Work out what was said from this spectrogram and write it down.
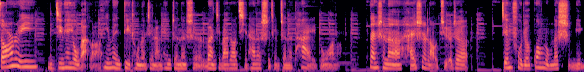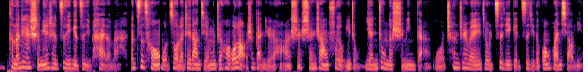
Sorry，你今天又晚了，因为地图呢这两天真的是乱七八糟，其他的事情真的太多了。但是呢，还是老觉着肩负着光荣的使命，可能这个使命是自己给自己派的吧。那自从我做了这档节目之后，我老是感觉好像是身上负有一种严重的使命感，我称之为就是自己给自己的光环效应。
